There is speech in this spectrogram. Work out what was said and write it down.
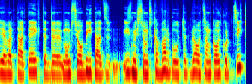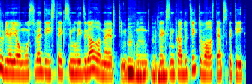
ja var tā teikt, tad eh, mums jau bija tāds izmisums, ka varbūt tad braucam kaut kur citur, ja jau mūs vedīs, teiksim, līdz galamērķim mm -hmm, un, teiksim, kādu citu valsti apskatīt.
